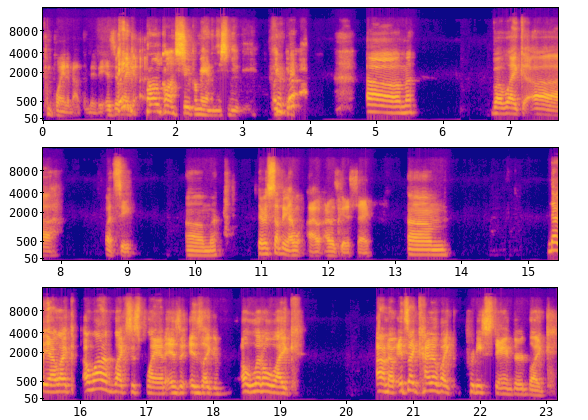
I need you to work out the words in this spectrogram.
complaint about the movie. Is it They like dunk on Superman in this movie. Like, um, but like uh, let's see. Um, there was something I I, I was gonna say. Um, no, yeah, like a lot of Lex's plan is is like a little like I don't know. It's like kind of like pretty standard like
